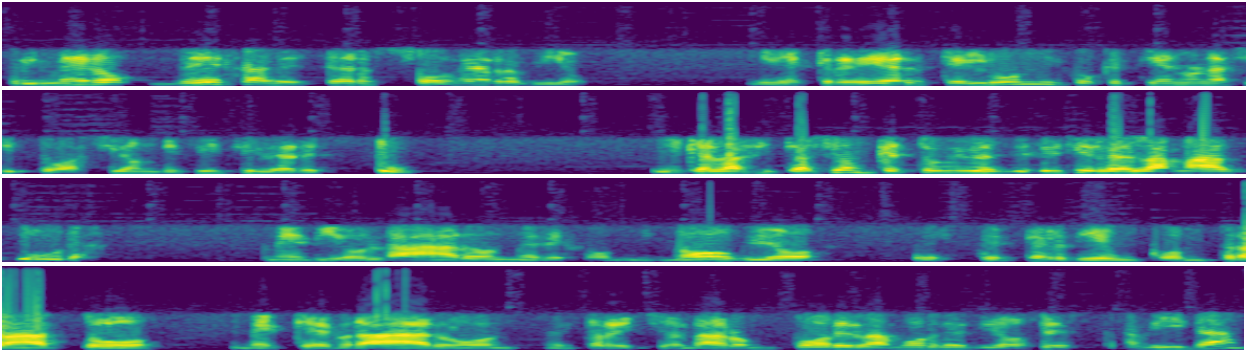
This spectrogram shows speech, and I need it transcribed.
primero deja de ser soberbio y de creer que el único que tiene una situación difícil eres tú y que la situación que tú vives difícil es la más dura. Me violaron, me dejó mi novio, este, perdí un contrato, me quebraron, me traicionaron. Por el amor de Dios, esta vida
